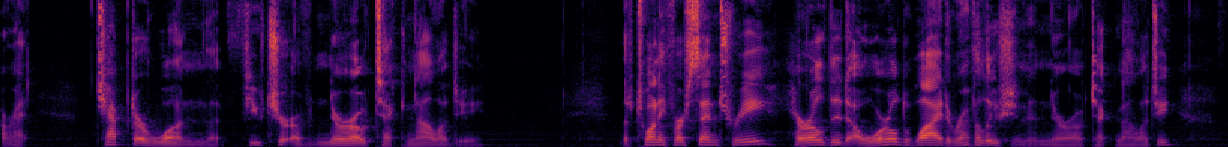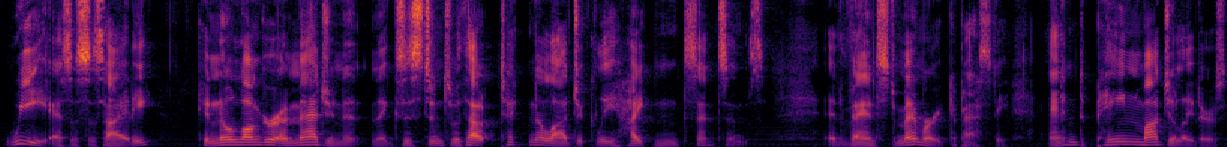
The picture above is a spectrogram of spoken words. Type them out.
All right. Chapter 1 The Future of Neurotechnology. The 21st century heralded a worldwide revolution in neurotechnology, We, as a society, can no longer imagine an existence without technologically heightened senses, advanced memory capacity, and pain modulators.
